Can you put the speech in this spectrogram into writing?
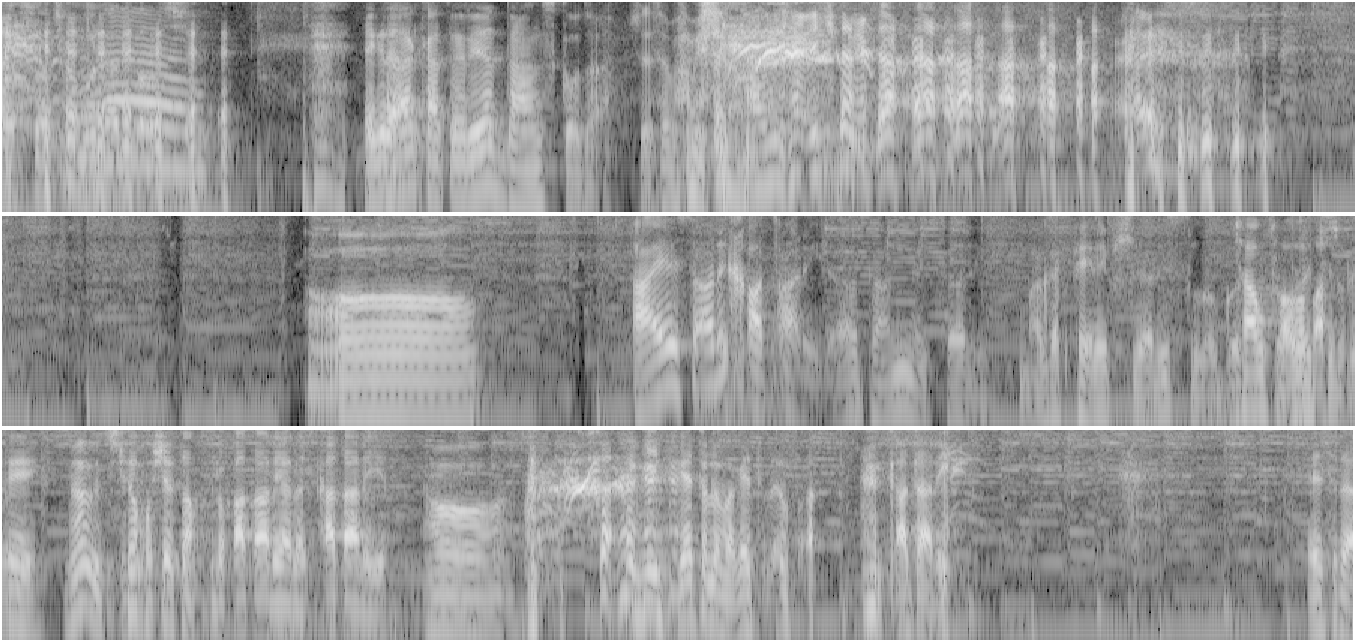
კაცო, ჩამონათვალში. ეგ რა რა არის? კაწერია დანსკოდა შესაბამისი დანია იქნება ო აი ეს არის ყატარი რა, თან ეს არის. მაგათ ფერებში არის ლოგო. ჩავთვალო პასუხი რა ვიცი ჩვენ ხო შევთანხმდით რომ ყატარი არის ყატარია ო გით გეთლება გეთლება ყატარი ეს რა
